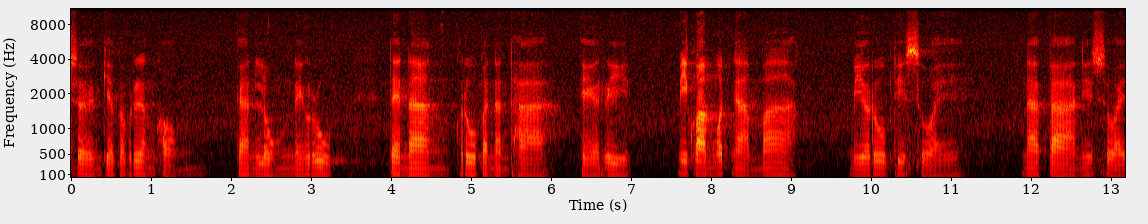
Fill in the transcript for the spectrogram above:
เสริญเกี่ยวกับเรื่องของการหลงในรูป แต่นางรูปนันธาเอรีมีความงดงามมาก มีรูปที่สวย หน้าตานี่สวย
